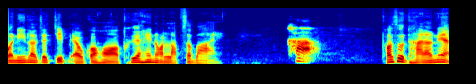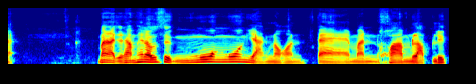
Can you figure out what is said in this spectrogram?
วันนี้เราจะจิบแอลกอฮอล์เพื่อให้นอนหลับสบาย ค่ะ เพราะสุดท้ายแล้วเนี่ย มันอาจจะทำให้เรารู้สึกง่วงง่วงอยากนอน แต่มันความหลับลึก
